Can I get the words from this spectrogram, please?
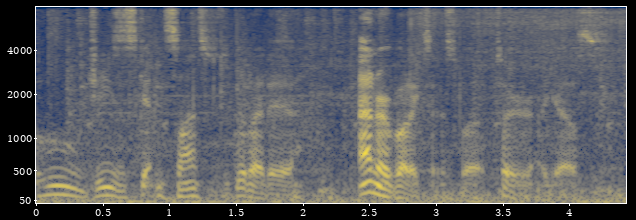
Ooh, Jesus, getting science was a good idea. And robotics expert, too, I guess.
